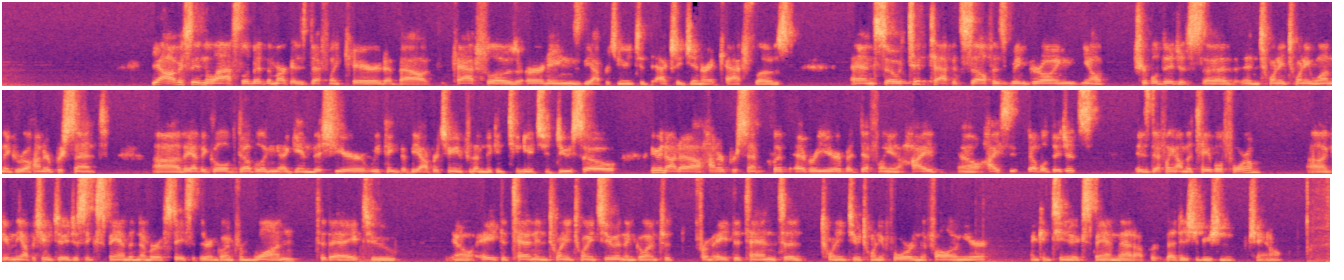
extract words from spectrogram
Yeah, obviously, in the last little bit, the market has definitely cared about cash flows, earnings, the opportunity to actually generate cash flows. And so TypTap itself has been growing, you know, triple digits. Uh, in 2021, they grew 100%. Uh, they had the goal of doubling again this year. We think that the opportunity for them to continue to do so, maybe not at a 100% clip every year, but definitely in high, you know, high double digits, is definitely on the table for them. Uh, given the opportunity to just expand the number of states that they're in, going from one today to you know eight to 10 in 2022, and then going to from eight to 10 to 22, 24 in the following year, and continue to expand that upper, that distribution channel.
